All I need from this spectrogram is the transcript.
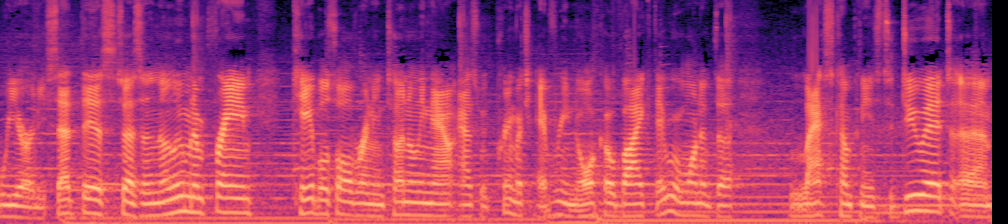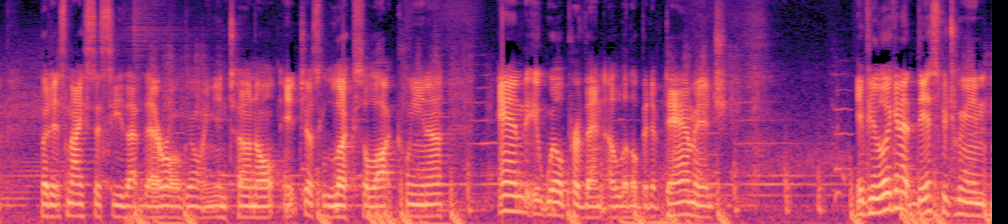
We already said this. So as an aluminum frame, cables all run internally now, as with pretty much every Norco bike. They were one of the last companies to do it. Um, but it's nice to see that they're all going internal. It just looks a lot cleaner and it will prevent a little bit of damage. If you're looking at this between,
